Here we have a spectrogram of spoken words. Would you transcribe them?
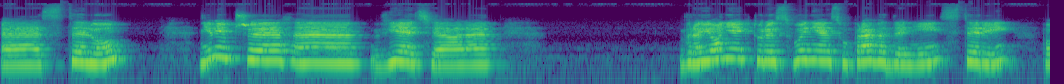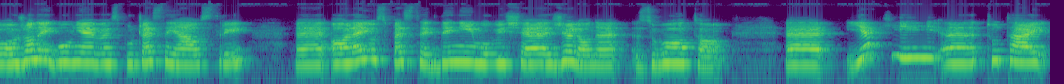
e, stylu. Nie wiem, czy e, wiecie, ale w rejonie, który słynie z uprawy dyni, Styrii, położonej głównie we współczesnej Austrii, e, o oleju z pestek dyni mówi się zielone złoto. E, jaki e, tutaj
